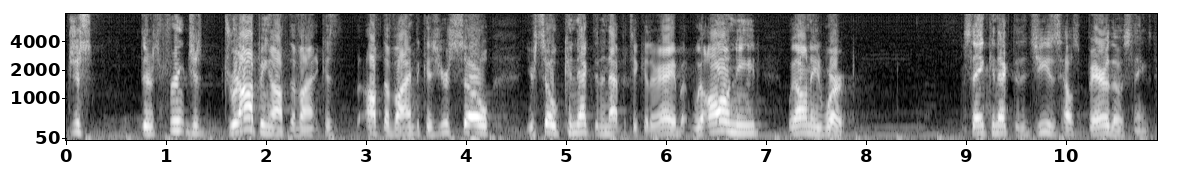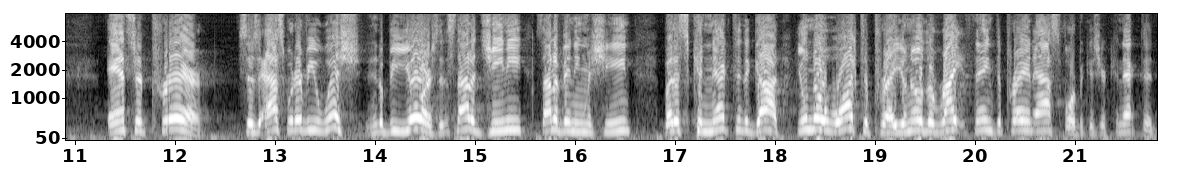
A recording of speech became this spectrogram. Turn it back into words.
just, there's fruit just dropping off the vine because off the vine because you're so you're so connected in that particular area. But we all need we all need work. Staying connected to Jesus helps bear those things. Answered prayer. He says, ask whatever you wish, and it'll be yours. And it's not a genie, it's not a vending machine, but it's connected to God. You'll know what to pray. You'll know the right thing to pray and ask for because you're connected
